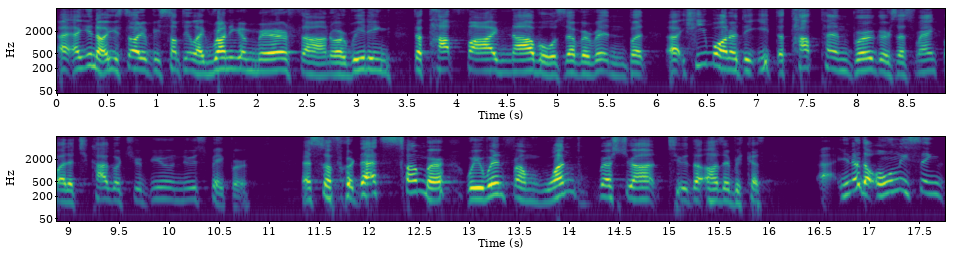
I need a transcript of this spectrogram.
And, you know, you thought it'd be something like running a marathon or reading the top five novels ever written. But uh, he wanted to eat the top 10 burgers as ranked by the Chicago Tribune newspaper. And so for that summer, we went from one restaurant to the other because, uh, you know, the only sin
